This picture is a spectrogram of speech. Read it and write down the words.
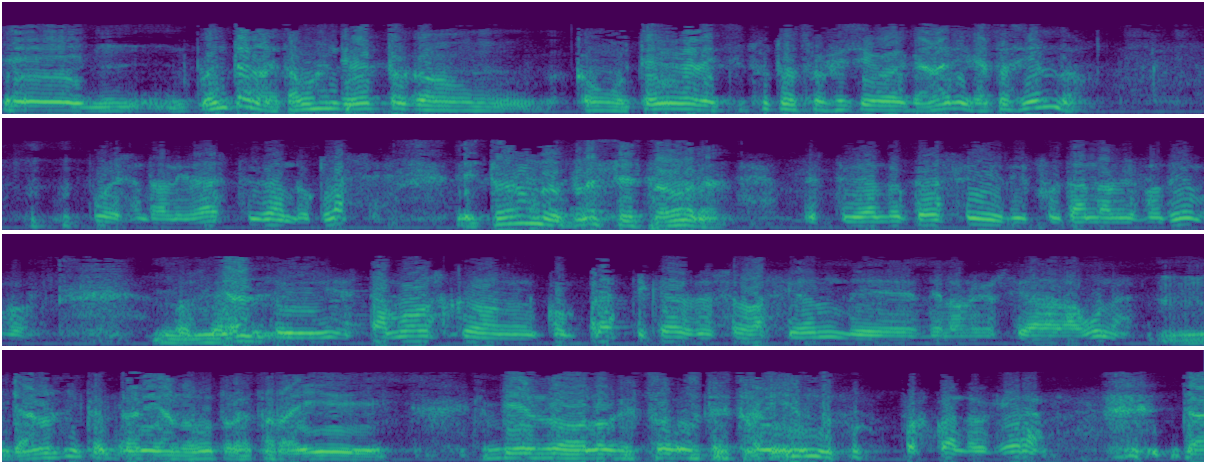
Eh, cuéntanos, estamos en directo con, con usted del Instituto Astrofísico de Canarias. ¿Qué está haciendo? Pues en realidad estoy dando clases. ¿Está dando clases hasta ahora? estudiando casi y disfrutando al mismo tiempo. O sea, estamos con, con, prácticas de observación de, la Universidad de La Laguna. Mm, ya nos encantaría a nosotros estar ahí viendo lo que usted está viendo. Pues cuando quieran. Ya,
